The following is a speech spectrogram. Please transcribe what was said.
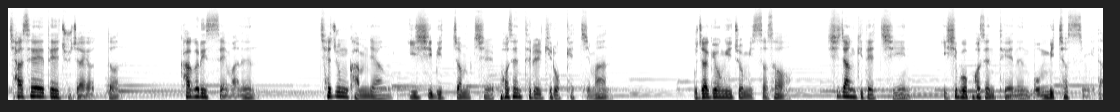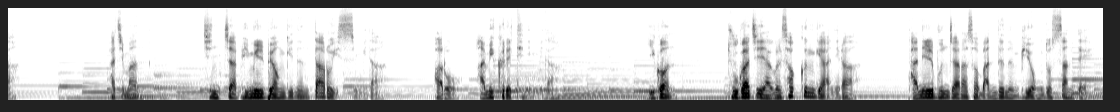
차세대 주자였던 카그리세마는 체중 감량 22.7%를 기록했지만 부작용이 좀 있어서 시장 기대치인 25%에는 못 미쳤습니다. 하지만 진짜 비밀병기는 따로 있습니다. 바로 아미크레틴입니다. 이건 두 가지 약을 섞은 게 아니라 단일 분자라서 만드는 비용도 싼데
